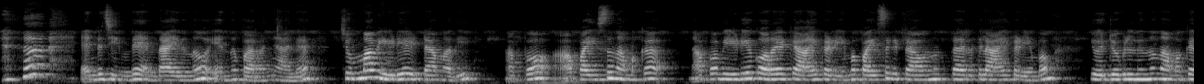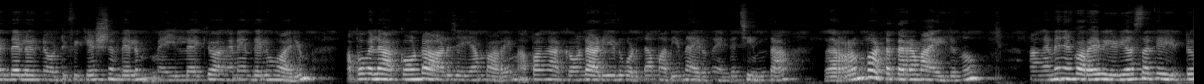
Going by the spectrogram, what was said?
എന്റെ ചിന്ത എന്തായിരുന്നു എന്ന് പറഞ്ഞാൽ ചുമ്മാ വീഡിയോ ഇട്ടാൽ മതി. അപ്പോൾ ആ പൈസ നമുക്ക് അപ്പോൾ വീഡിയോ കുറേയൊക്കെ ആയി കഴിയുമ്പോൾ പൈസ കിട്ടാവുന്ന തരത്തിലായി കഴിയുമ്പം യൂട്യൂബിൽ നിന്ന് നമുക്ക് എന്തെങ്കിലും ഒരു നോട്ടിഫിക്കേഷൻ എന്തെങ്കിലും മെയിലിലേക്കോ അങ്ങനെ എന്തെങ്കിലും വരും. അപ്പോൾ വല്ല അക്കൗണ്ട് ആഡ് ചെയ്യാൻ പറയും. അപ്പോൾ അങ്ങ് അക്കൗണ്ട് ആഡ് ചെയ്ത് കൊടുത്താൽ മതി എന്നായിരുന്നു എന്റെ ചിന്ത. വെറും പൊട്ടത്തരമായിരുന്നു. അങ്ങനെ ഞാൻ കുറേ വീഡിയോസൊക്കെ ഇട്ടു.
